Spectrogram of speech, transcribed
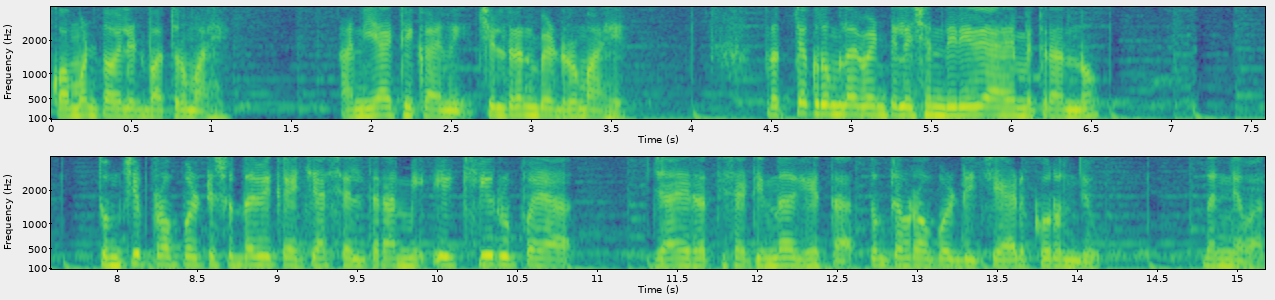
कॉमन टॉयलेट बाथरूम आहे. आणि या ठिकाणी चिल्ड्रन बेडरूम आहे. प्रत्येक रूमला व्हेंटिलेशन दिलेले आहे मित्रांनो. तुमची प्रॉपर्टीसुद्धा विकायची असेल तर आम्ही एकही रुपया जाहिरातीसाठी न घेता तुमच्या प्रॉपर्टीची ॲड करून देऊ. धन्यवाद.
